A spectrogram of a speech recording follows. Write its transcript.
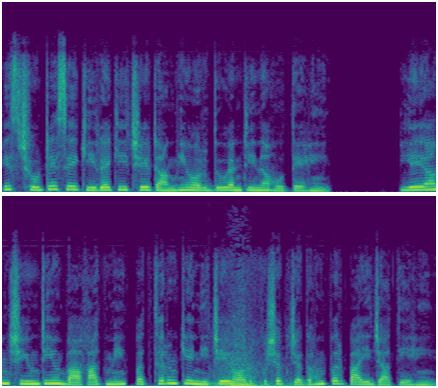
इस छोटे से कीड़े की छह टांगें और दो एंटीना होते हैं। ये आम चींटियों बागात में पत्थरों के नीचे और खुशक जगहों पर पाई जाती हैं।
